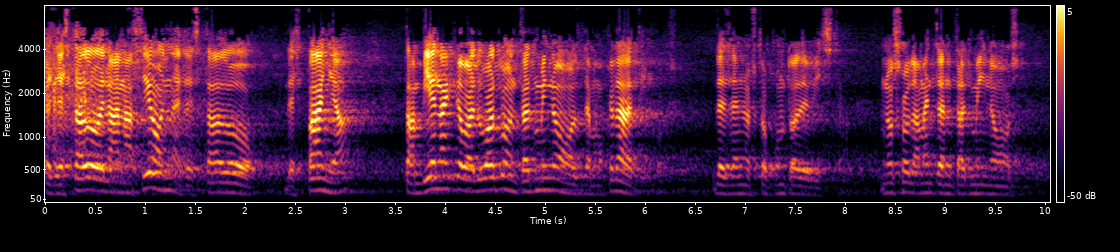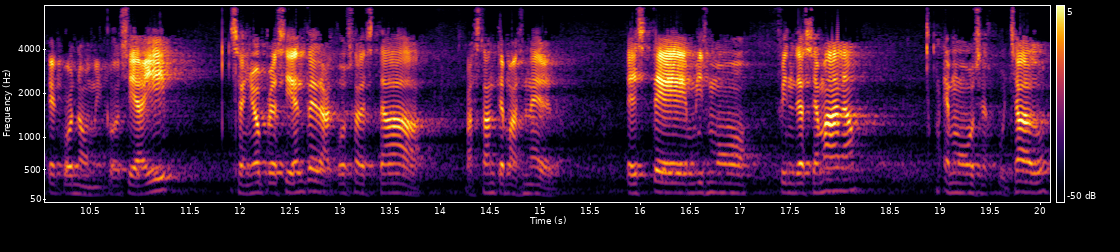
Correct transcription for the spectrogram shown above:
el Estado de la Nación, el Estado de España, también hay que evaluarlo en términos democráticos, desde nuestro punto de vista, no solamente en términos económicos. Y ahí, señor presidente, la cosa está bastante más negra. Este mismo fin de semana hemos escuchado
